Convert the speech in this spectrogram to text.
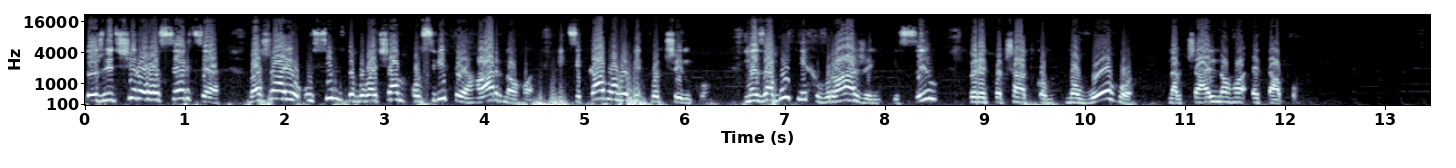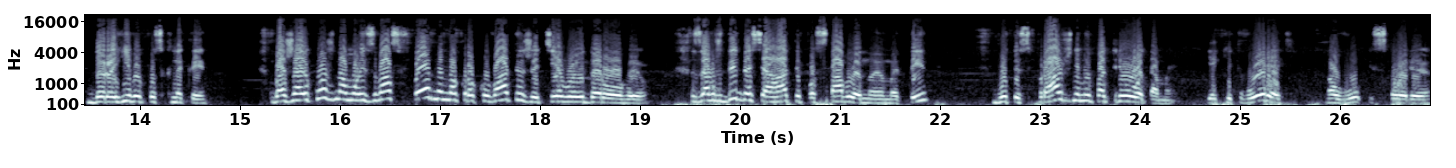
Тож від щирого серця бажаю усім здобувачам освіти гарного і цікавого відпочинку, незабутніх вражень і сил перед початком нового навчального етапу. Дорогі випускники, бажаю кожному із вас впевнено крокувати життєвою дорогою, завжди досягати поставленої мети, бути справжніми патріотами, які творять нову історію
